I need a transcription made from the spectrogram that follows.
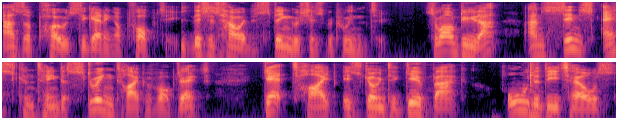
as opposed to getting a property. This is how it distinguishes between the two. So I'll do that, and since s contained a string type of object, getType is going to give back all the details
